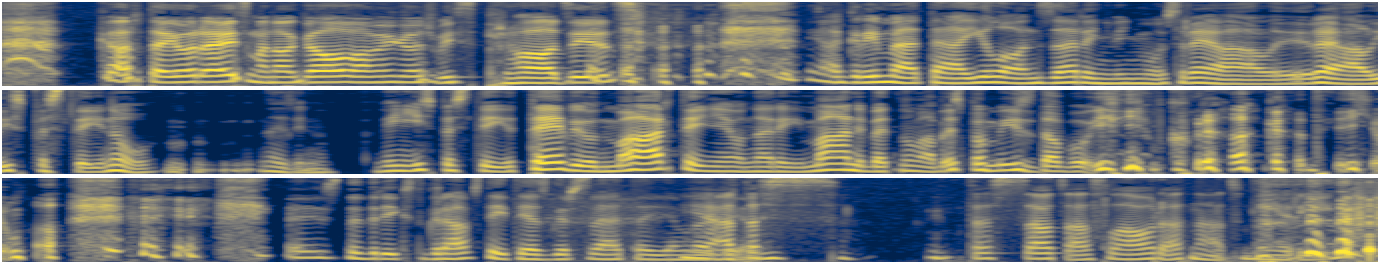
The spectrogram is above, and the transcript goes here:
Kārtējo reizi manā galvā vienkārši bija sprādziens. Jā, grimētā Ilona Zariņa viņa mūs reāli, reāli izpestīja, nu, nezinu, Viņi izpētīja tevi un Mārtiņu, un arī mani, bet, nu, labi, es pam izdabūju, jebkurā gadījumā. es nedrīkstu grābstīties gar svētajiem. Jā, vadiem. tas Tas saucās Laura, atnāca mierīga.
